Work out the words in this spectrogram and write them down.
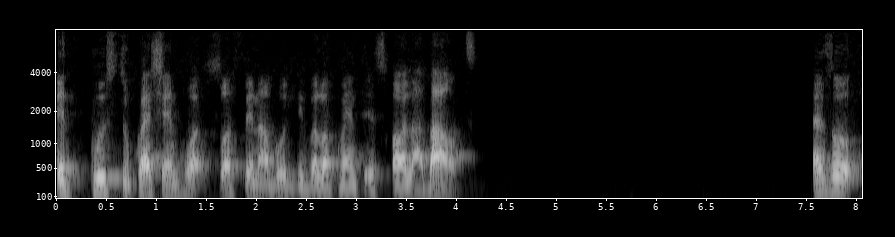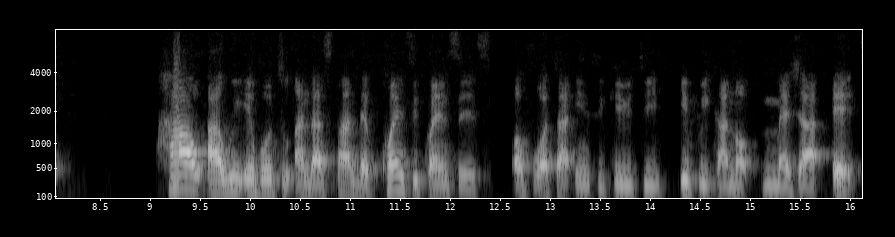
it puts to question what sustainable development is all about. And so how are we able to understand the consequences of water insecurity if we cannot measure it?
